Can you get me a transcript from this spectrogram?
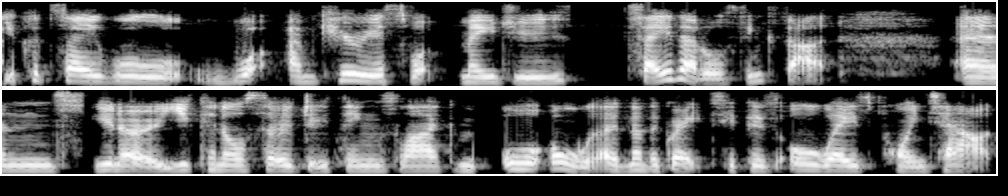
You could say, "Well, what I'm curious what made you say that or think that?" And you know, you can also do things like oh, oh another great tip is always point out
